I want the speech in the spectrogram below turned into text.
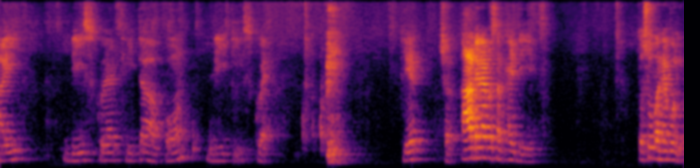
I D square theta upon DT square clear ચલો આ બેને આપણે સરખાઈ દઈએ તો શું બને બોલો?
